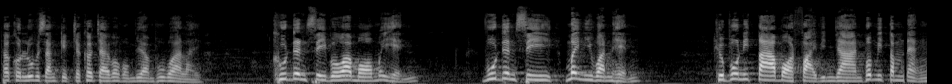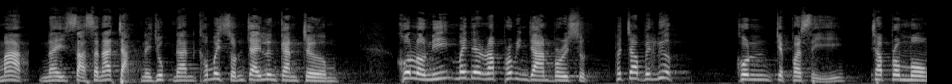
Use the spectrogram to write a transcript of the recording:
ถ้าคนรู้ภาษาอังกฤษจะเข้าใจว่าผมพยายามพูดว่าอะไร couldn't see แปลว่ามองไม่เห็น wouldn't see ไม่มีวันเห็น คือพวกนี้ตาบอดฝ่ายวิญญาณ เพราะมีตำแหน่งมากในศาสนาจักรในยุคนั้น เขาไม่สนใจเรื่องการเจิม คนเหล่านี้ไม่ได้รับพระวิญญาณบริสุทธิ์ พระเจ้าไปเลือกคนเก็บภาษี ชาวประมง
